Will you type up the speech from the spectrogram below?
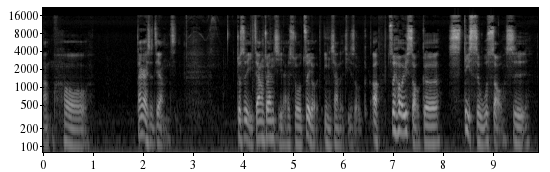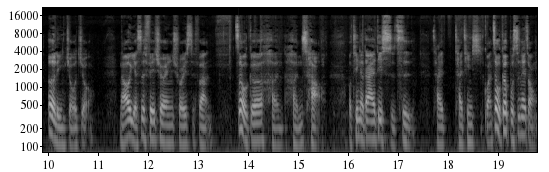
然后。大概是这样子，就是以这张专辑来说最有印象的几首歌哦。最后一首歌第十五首是二零九九，然后也是 featuring Choice Fun。这首歌很很吵，我听了大概第十次才才听习惯。这首歌不是那种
